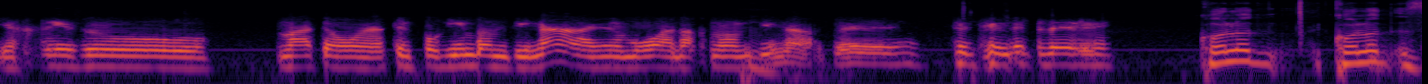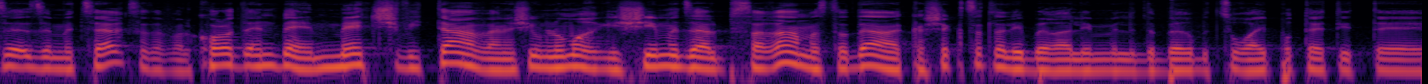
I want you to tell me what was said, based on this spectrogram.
יכריזו, מה אתם אומרים, אתם פוגעים במדינה, הם אמרו, אנחנו המדינה. זה באמת... כל עוד, כל עוד, זה, זה מצער קצת, אבל כל עוד אין באמת שביתה ואנשים לא מרגישים את זה על בשרם, אז אתה יודע, קשה קצת לליברלים לדבר בצורה היפותטית אה,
